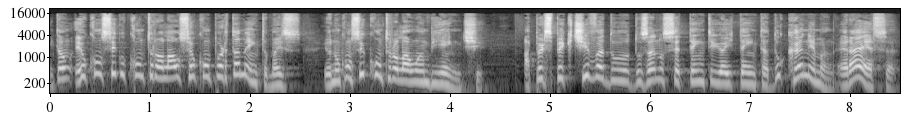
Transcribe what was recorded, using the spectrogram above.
Então eu consigo controlar o seu comportamento, mas eu não consigo controlar o ambiente. A perspectiva do- dos anos 70 e 80 do Kahneman era essa.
